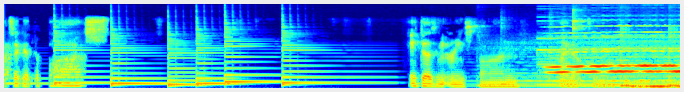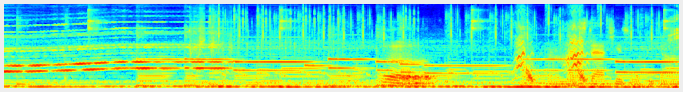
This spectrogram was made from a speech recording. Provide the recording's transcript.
Forgot to get the box. It doesn't respawn. I don't think. Oh. And my statues will be gone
